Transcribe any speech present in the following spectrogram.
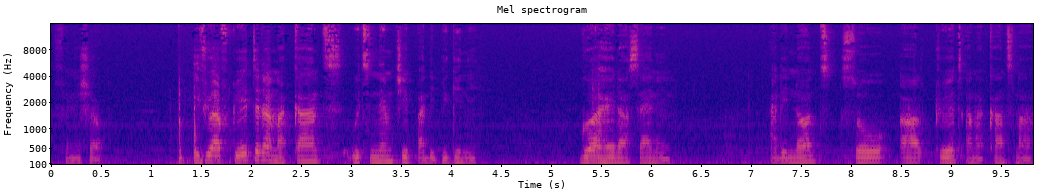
finish up. If you have created an account with Namecheap at the beginning, go ahead and sign in. I did not, so I'll create an account now.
